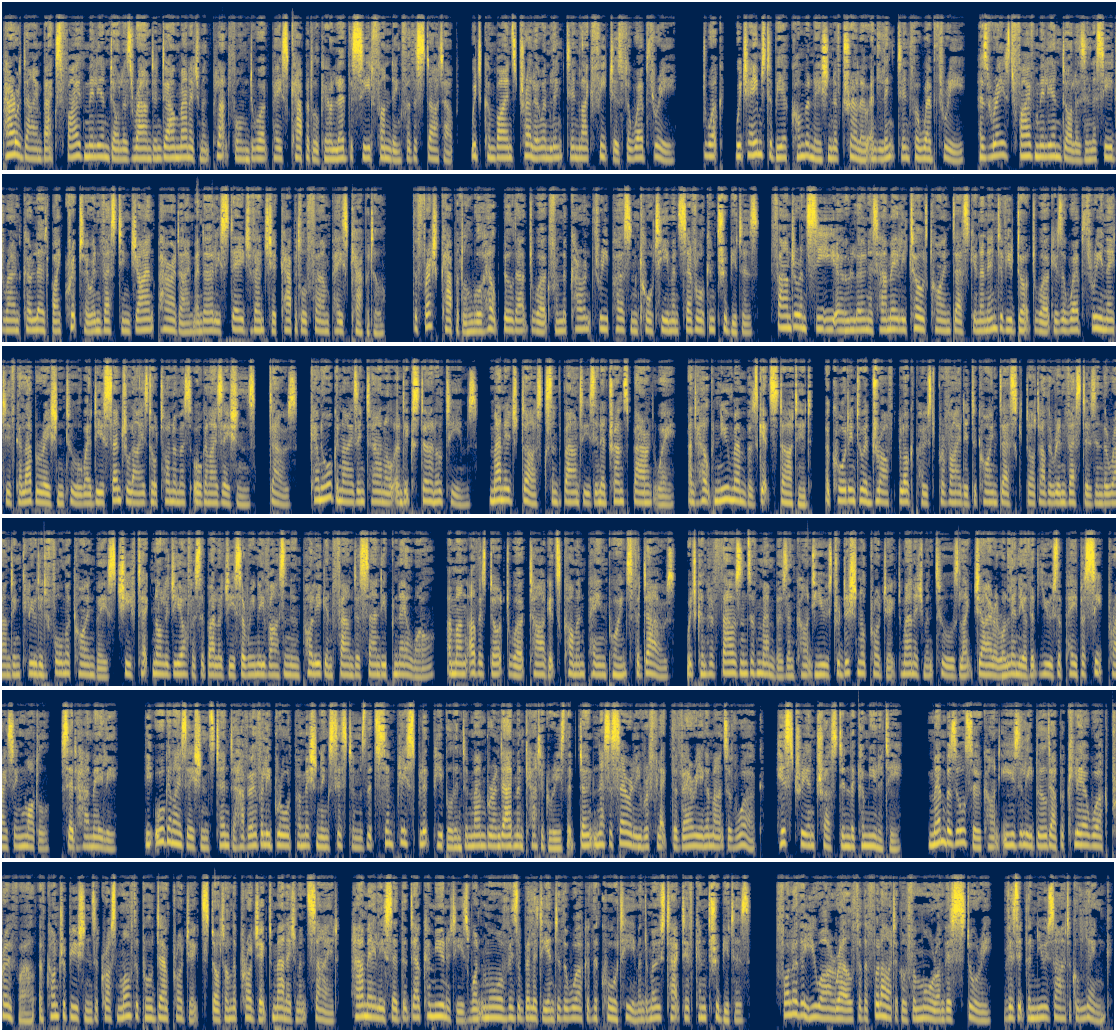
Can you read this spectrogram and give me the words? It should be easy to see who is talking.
Speaker 1: Paradigm backs $5 million round in DAO management platform Workpace Capital Co led the seed funding for the startup, which combines Trello and LinkedIn like features for Web3. Dework, which aims to be a combination of Trello and LinkedIn for Web3, has raised $5 million in a seed round co led by crypto investing giant Paradigm and early stage venture capital firm Pace Capital. The fresh capital will help build out work from the current three person core team and several contributors. Founder and CEO Lonis Hamaili told Coindesk in an interview. Work is a Web3 native collaboration tool where decentralized autonomous organizations, DAOs, can organize internal and external teams, manage tasks and bounties in a transparent way, and help new members get started, according to a draft blog post provided to Coindesk. Other investors in the round included former Coinbase Chief Technology Officer Balaji Srinivasan and Polygon founder Sandeep Nailwal, among others. Dework targets common pain points for DAOs, which can have thousands of members and can't use traditional project management tools like Jira or Linear that use a pay per seat pricing model, said Hamaili. The organizations tend to have overly broad permissioning systems that simply split people into member and admin categories that don't necessarily reflect the varying amounts of work, history, and trust in the community. Members also can't easily build up a clear work profile of contributions across multiple DAO projects. On the project management side, Hamaili said that DAO communities want more visibility into the work of the core team and most active contributors. Follow the URL for the full article for more on this story. Visit the news article link.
